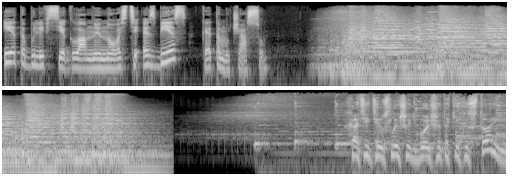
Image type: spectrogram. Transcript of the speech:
И это были все главные новости СБС к этому часу. Хотите услышать больше таких историй?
